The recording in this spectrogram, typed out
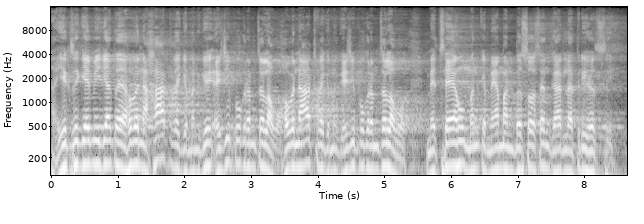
હા, એક જગ્યાએ મેં ગયા હતા હવેના સાત વાગે મને હજી પ્રોગ્રામ ચલાવો. હવેના આઠ વાગે મને હજી પ્રોગ્રામ ચલાવો. મેં છે હું, મને કે મહેમાન બસો છે ને ગાદલા ત્રીસ છે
